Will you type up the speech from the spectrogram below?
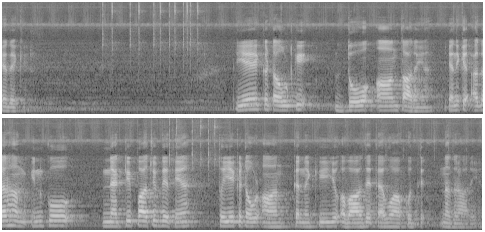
یہ دیکھیں۔ یہ کٹ آؤٹ کی دو آن تاریں ہیں۔ یعنی کہ اگر ہم ان کو نیگٹیو پازیٹیو دیتے ہیں، تو یہ کٹ آؤٹ آن کرنے کی جو آواز دیتا ہے، وہ آپ کو نظر آ رہی ہے۔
